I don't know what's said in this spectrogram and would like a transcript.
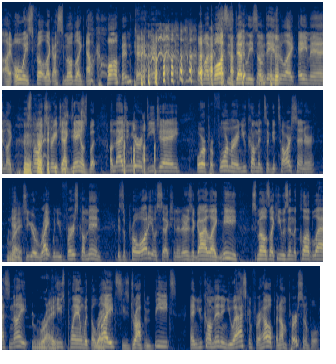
I always felt like I smelled like alcohol in there. My bosses definitely some days were like, "Hey man, like you smell like straight Jack Daniels." But imagine you're a DJ or a performer and you come into Guitar Center, and to your right when you first come in is a pro audio section, and there's a guy like me smells like he was in the club last night, Right. and he's playing with the Right. lights, he's dropping beats, and you come in and you ask him for help, and I'm personable.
